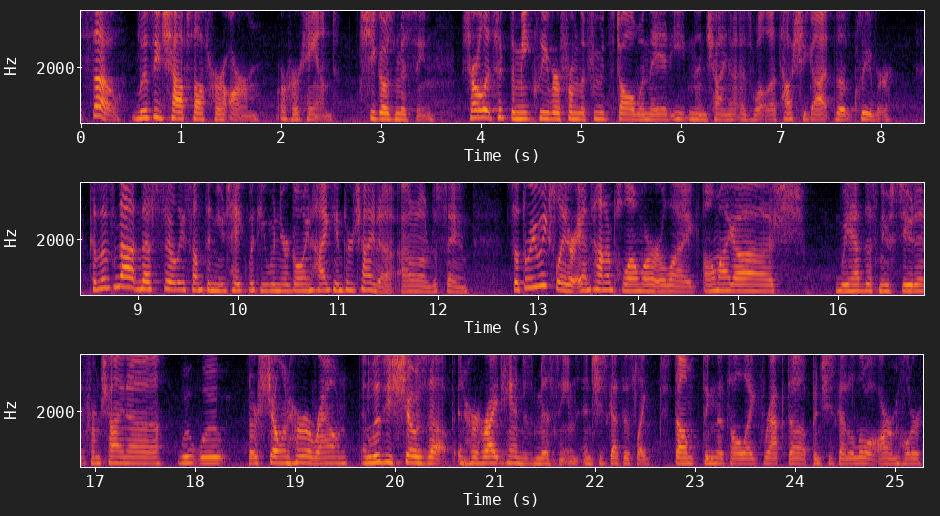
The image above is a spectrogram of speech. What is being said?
So, Lizzie chops off her arm, or her hand. She goes missing. Charlotte took the meat cleaver from the food stall when they had eaten in China as well. That's how she got the cleaver. Because it's not necessarily something you take with you when you're going hiking through China. I don't know, I'm just saying. So, three weeks later, Anton and Paloma are like, oh my gosh, we have this new student from China. Woot woot. They're showing her around, and Lizzie shows up, and her right hand is missing, and she's got this like stump thing that's all like wrapped up, and she's got a little arm holder.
